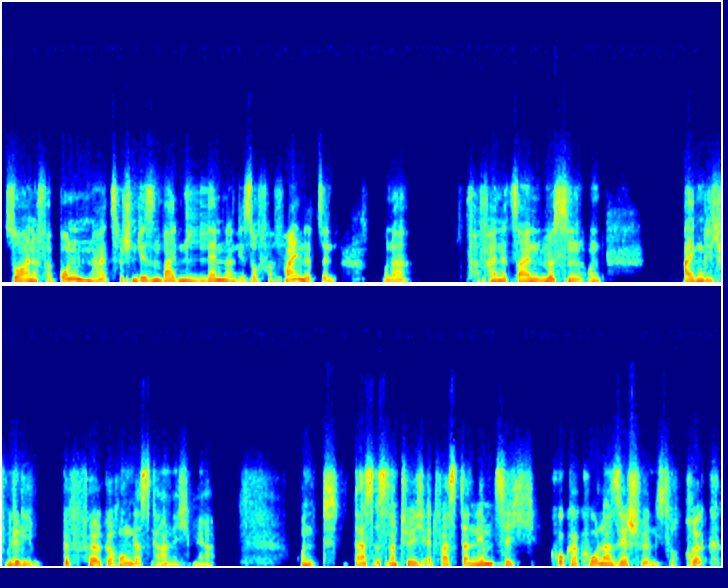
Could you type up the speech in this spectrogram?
so eine Verbundenheit zwischen diesen beiden Ländern, die so verfeindet sind oder verfeindet sein müssen. Und eigentlich will die Bevölkerung das gar nicht mehr. Und das ist natürlich etwas, da nimmt sich Coca-Cola sehr schön zurück.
